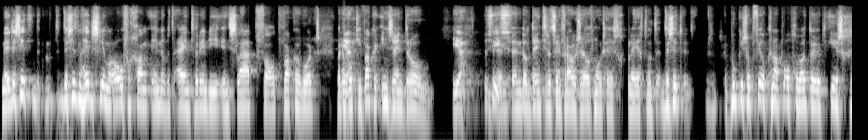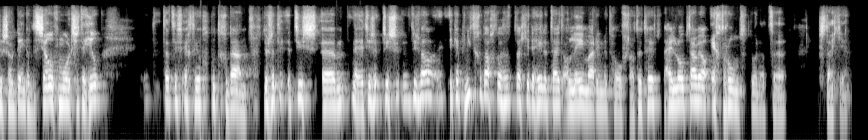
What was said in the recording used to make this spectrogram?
Nee, er zit, er zit een hele slimme overgang in op het eind, waarin hij in slaap valt, wakker wordt. Maar dan Ja. wordt hij wakker in zijn droom. Ja, precies. En, en dan denkt hij dat zijn vrouw zelfmoord heeft gepleegd. Want er zit, het boek is ook veel knapper opgebouwd dan je op het eerste gezicht zou denken. Want de zelfmoord zit er heel. Dat is echt heel goed gedaan. Dus het, het is. ehm, nee, het is, het, is, het is wel. Ik heb niet gedacht dat, dat je de hele tijd alleen maar in het hoofd zat. Het heeft, hij loopt daar wel echt rond door dat eh, stadje.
